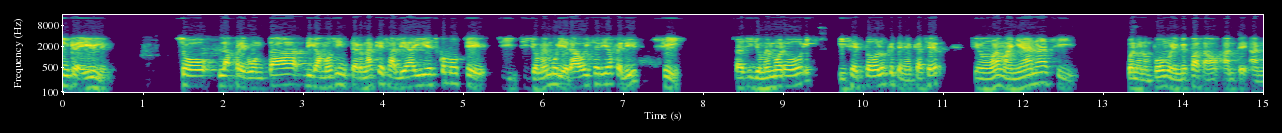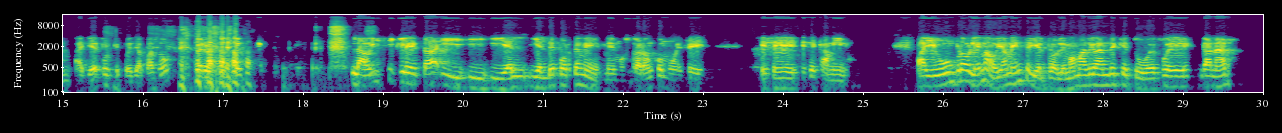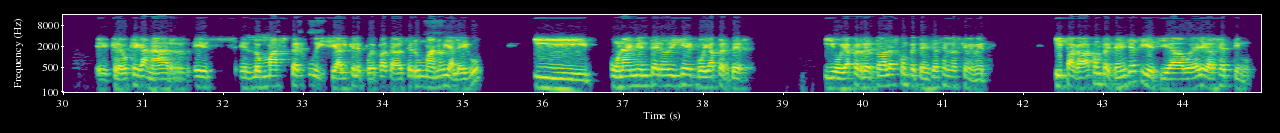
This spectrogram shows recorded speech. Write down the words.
increíble. So, la pregunta, digamos, interna que sale ahí es como que si, si yo me muriera hoy, ¿sería feliz? Sí. O sea, si yo me muero hoy, hice todo lo que tenía que hacer. Si me muero mañana, si, bueno, no puedo morirme pasado ante, ayer porque pues ya pasó, pero la bicicleta y, y, el, y el deporte me, me mostraron como ese, ese, ese camino. Ahí hubo un problema, obviamente, y el problema más grande que tuve fue ganar. Eh, creo que ganar es, es lo más perjudicial que le puede pasar al ser humano y al ego. Y un año entero dije, voy a perder. Y voy a perder todas las competencias en las que me mete y pagaba competencias y decía, voy a llegar séptimo.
